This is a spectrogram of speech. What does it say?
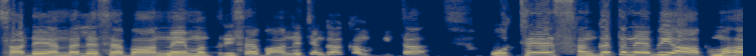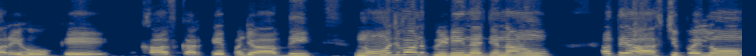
ਸਾਡੇ ਐਮਐਲਏ ਸਾਹਿਬਾਨ ਨੇ, ਮੰਤਰੀ ਸਾਹਿਬਾਨ ਨੇ ਚੰਗਾ ਕੰਮ ਕੀਤਾ, ਉੱਥੇ ਸੰਗਤ ਨੇ ਵੀ ਆਪ ਮਹਾਰੇ ਹੋ ਕੇ, ਖਾਸ ਕਰਕੇ ਪੰਜਾਬ ਦੀ ਨੌਜਵਾਨ ਪੀੜ੍ਹੀ ਨੇ ਜਿਨ੍ਹਾਂ ਨੂੰ ਇਤਿਹਾਸ 'ਚ ਪਹਿਲੋਂ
